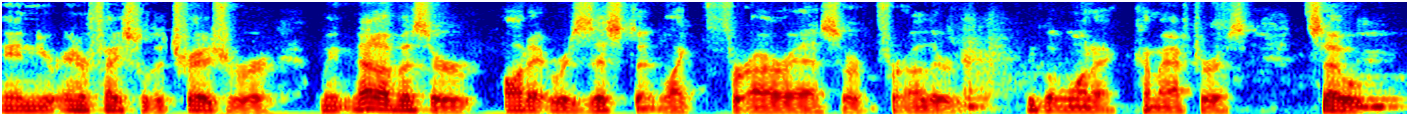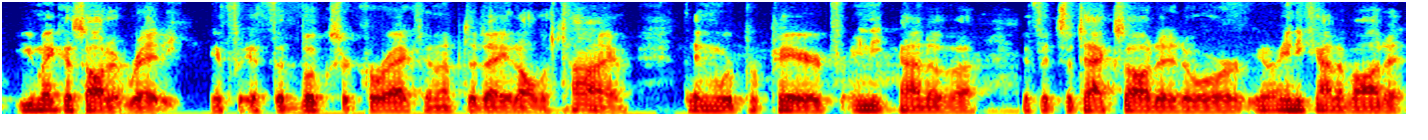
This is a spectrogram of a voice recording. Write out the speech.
and your interface with the treasurer. I mean, none of us are audit resistant like for IRS or for other people that want to come after us. So mm-hmm. you make us audit ready. If if the books are correct and up to date all the time, then we're prepared for any kind of a if it's a tax audit or you know any kind of audit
